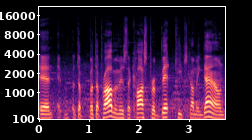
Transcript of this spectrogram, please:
and, and but, the, but the problem is the cost per bit keeps coming down,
